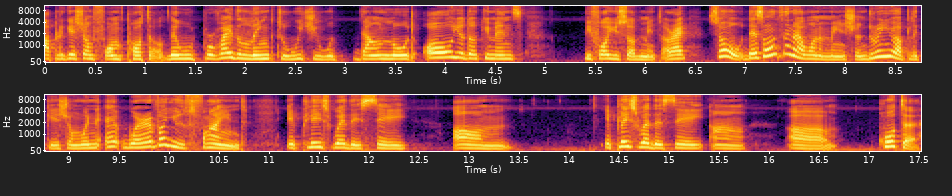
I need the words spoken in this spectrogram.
application form portal. They will provide a link to which you would download all your documents before you submit. All right. So there's one thing I want to mention during your application. When wherever you find a place where they say, um, a place where they say, uh, uh, quota.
